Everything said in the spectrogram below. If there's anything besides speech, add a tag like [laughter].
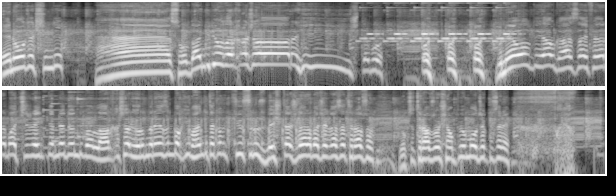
E ne olacak şimdi? He soldan gidiyoruz arkadaşlar. Hi, işte bu. Oy oy oy. Bu ne oldu ya? Galatasaray Fenerbahçe renklerine döndü vallahi. Arkadaşlar yorumlara yazın bakayım hangi takım tutuyorsunuz? Beşiktaş, Fenerbahçe, Galatasaray, Trabzon. Yoksa Trabzon şampiyon mu olacak bu sene?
